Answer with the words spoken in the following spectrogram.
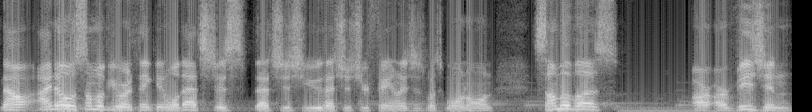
Now, I know some of you are thinking, well, that's just that's just you, that's just your family, that's just what's going on. Some of us, our, our vision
